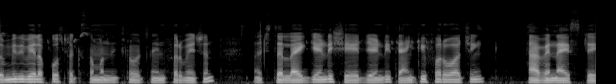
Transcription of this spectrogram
తొమ్మిది వేల పోస్టులకు సంబంధించిన వచ్చిన ఇన్ఫర్మేషన్ నచ్చితే లైక్ చేయండి షేర్ చేయండి. Thank you for watching have a nice day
